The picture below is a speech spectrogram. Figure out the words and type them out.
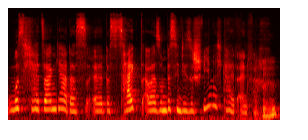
muss ich halt sagen, ja, das, äh, das zeigt aber so ein bisschen diese Schwierigkeit einfach. Mhm.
